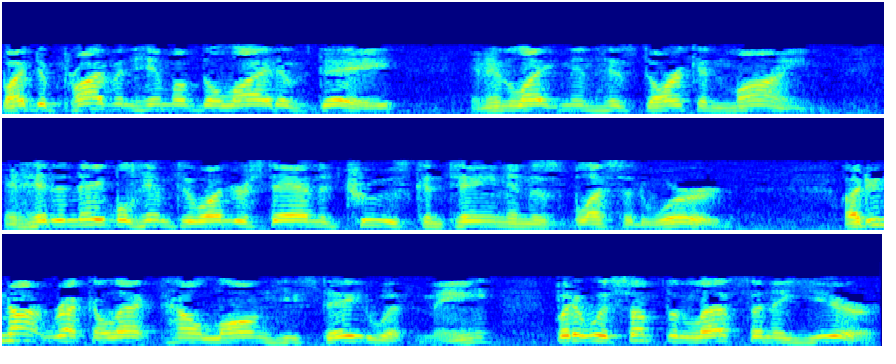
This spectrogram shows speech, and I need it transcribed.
by depriving him of the light of day and enlightening his darkened mind, and had enabled him to understand the truths contained in his blessed word. I do not recollect how long he stayed with me, but it was something less than a year,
